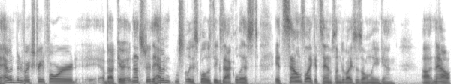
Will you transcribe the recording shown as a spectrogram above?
they haven't been very straightforward about giving not straight they haven't really disclosed the exact list. It sounds like it's samsung devices only again. Uh, now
